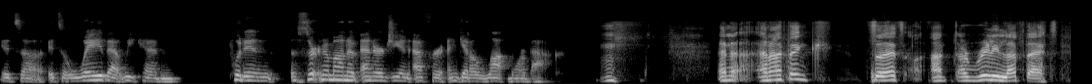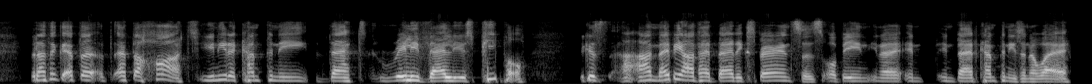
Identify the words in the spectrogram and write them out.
it's a it's a way that we can put in a certain amount of energy and effort and get a lot more back. Mm. and and i think so that's I, I really love that but i think at the at the heart you need a company that really values people because I, maybe I've had bad experiences or been, you know, in, in bad companies in a way.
